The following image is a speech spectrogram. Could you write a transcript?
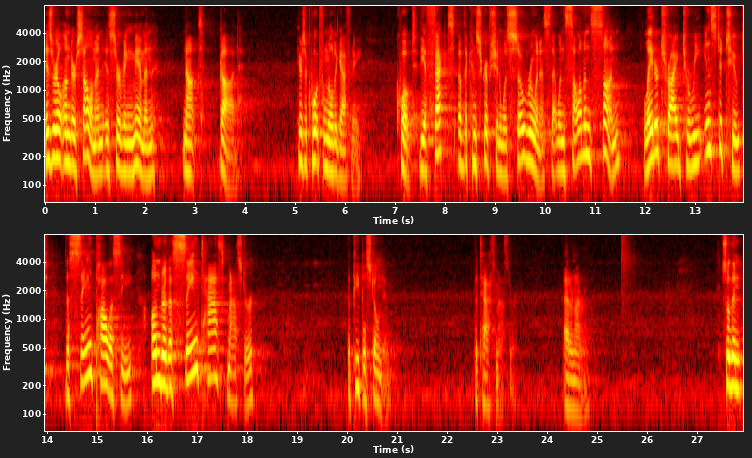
Israel under Solomon is serving mammon, not God. Here's a quote from Wilda Gafney. Quote, the effect of the conscription was so ruinous that when Solomon's son later tried to reinstitute the same policy under the same taskmaster, the people stoned him. The taskmaster, Adoniram. So then,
